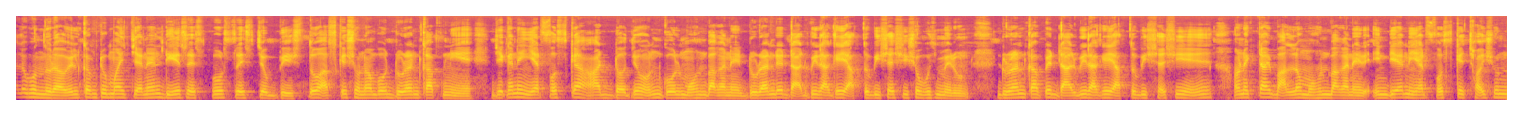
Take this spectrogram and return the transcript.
হ্যালো বন্ধুরা, welcome to my channel DS sports S চব্বিশ। তো আজকে শোনাবো ডুরান্ড কাপ নিয়ে, যেখানে এয়ারফোর্সকে আট ডজন গোল মোহনবাগানের ডুরান্ডের ডার্বির আগেই আত্মবিশ্বাসী সবুজ মেরুন। ডুরান্ড কাপের ডার্বির আগেই আত্মবিশ্বাসী অনেকটাই বাড়ল মোহনবাগানের। ইন্ডিয়ান এয়ারফোর্সকে ছয় শূন্য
